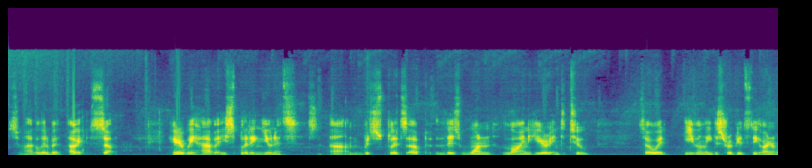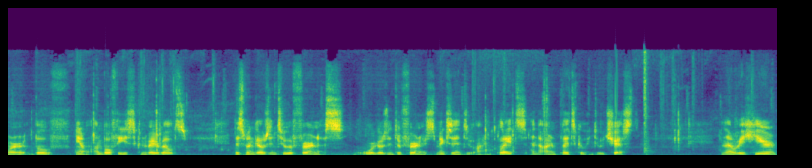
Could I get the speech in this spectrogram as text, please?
Zoom out a little bit. Okay, so here we have a splitting unit, um, which splits up this one line here into two. So it evenly distributes the iron ore both, you know, on both these conveyor belts. This one goes into a furnace. The ore goes into a furnace, makes it into iron plates, and the iron plates go into a chest. And over here,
